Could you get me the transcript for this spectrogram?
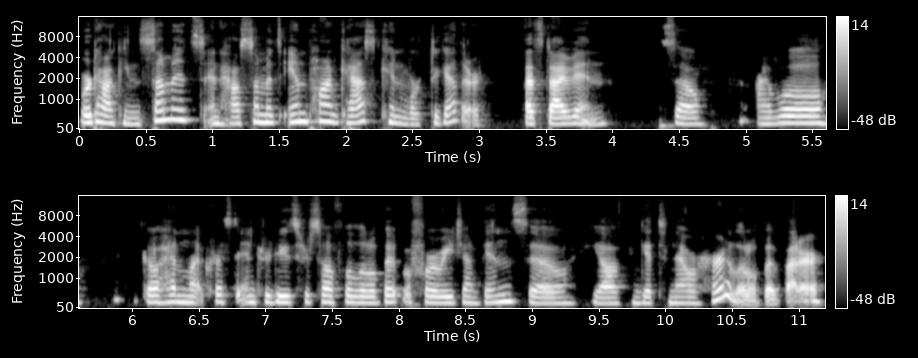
We're talking summits and how summits and podcasts can work together. Let's dive in. So, I will go ahead and let Krista introduce herself a little bit before we jump in so y'all can get to know her a little bit better.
